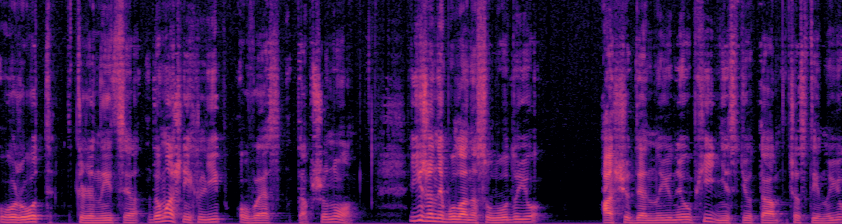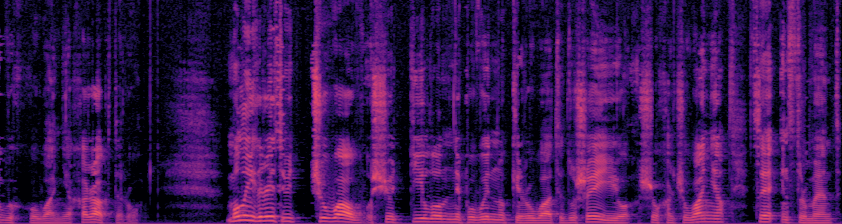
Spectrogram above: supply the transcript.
город, криниця, домашній хліб, овес та пшоно. Їжа не була насолодою, а щоденною необхідністю та частиною виховання характеру. Малий Гриць відчував, що тіло не повинно керувати душею, що харчування це інструмент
